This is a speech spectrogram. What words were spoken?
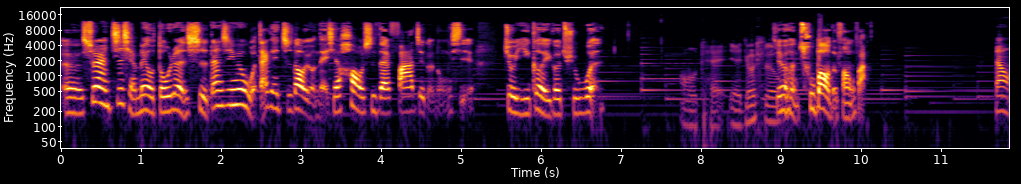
呃，虽然之前没有都认识，但是因为我大概知道有哪些号是在发这个东西，就一个一个去问。OK，也就是就很粗暴的方法。但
